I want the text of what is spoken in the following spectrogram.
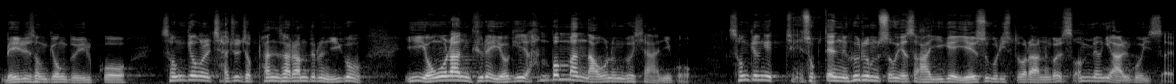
매일 성경도 읽고 성경을 자주 접한 사람들은 이거 이 영원한 규례 여기 한 번만 나오는 것이 아니고 성경의 계속된 흐름 속에서 아 이게 예수 그리스도라는 걸 선명히 알고 있어요.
